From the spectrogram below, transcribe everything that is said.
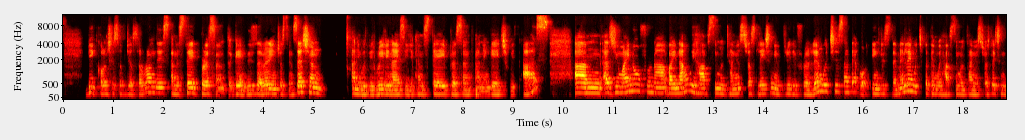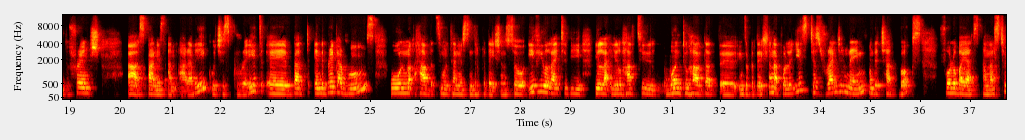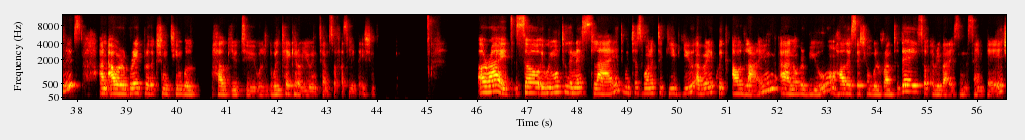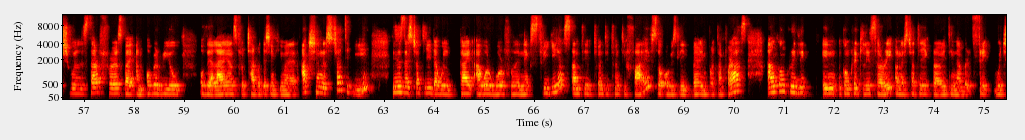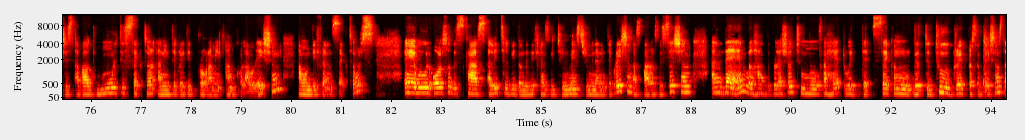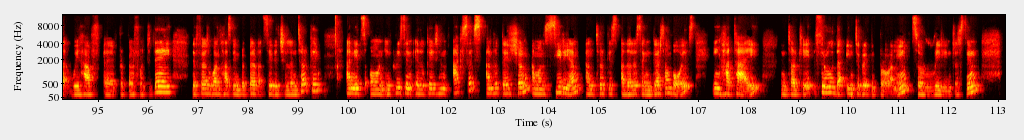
Be conscious of your surroundings and stay present. Again, this is a very interesting session and it would be really nice if you can stay present and engage with us. Um, as you might know for now, by now we have simultaneous translation in three different languages. Well, English is the main language, but then we have simultaneous translation into French, uh, Spanish and Arabic, which is great. Uh, but in the breakout rooms, we will not have that simultaneous interpretation. So if you like to be, you'll, you'll have to want to have that uh, interpretation, apologies, just write your name on the chat box followed by an asterisk, and our great production team will help you to, will, will take care of you in terms of facilitation. All right, so if we move to the next slide, we just wanted to give you a very quick outline and overview on how the session will run today, so everybody's in the same page. We'll start first by an overview of the Alliance for Child Protection Human Action strategy. This is the strategy that will guide our work for the next three years until 2025. So obviously very important for us and concretely in concretely, sorry, on a strategic priority number three, which is about multi-sector and integrated programming and collaboration among different sectors. Uh, we will also discuss a little bit on the difference between mainstreaming and integration as part of this session. And then we'll have the pleasure to move ahead with the second, the, the two great presentations that we have uh, prepared for today. The first one has been prepared by Save the Children Turkey, and it's on increasing education access and retention among Syrian and Turkish adolescent girls and boys in Hatay, in Turkey through the integrated programming. So really interesting.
